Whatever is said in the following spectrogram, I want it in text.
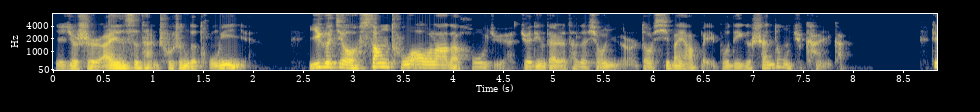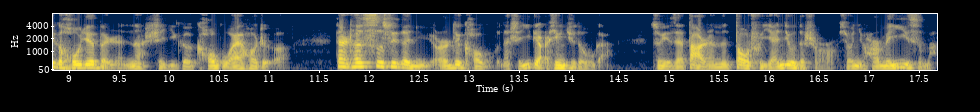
也就是爱因斯坦出生的同一年。一个叫桑图奥拉的侯爵决定带着他的小女儿到西班牙北部的一个山洞去看一看。这个侯爵本人呢是一个考古爱好者，但是他四岁的女儿对考古呢是一点兴趣都不感。所以在大人们到处研究的时候，小女孩没意思嘛，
